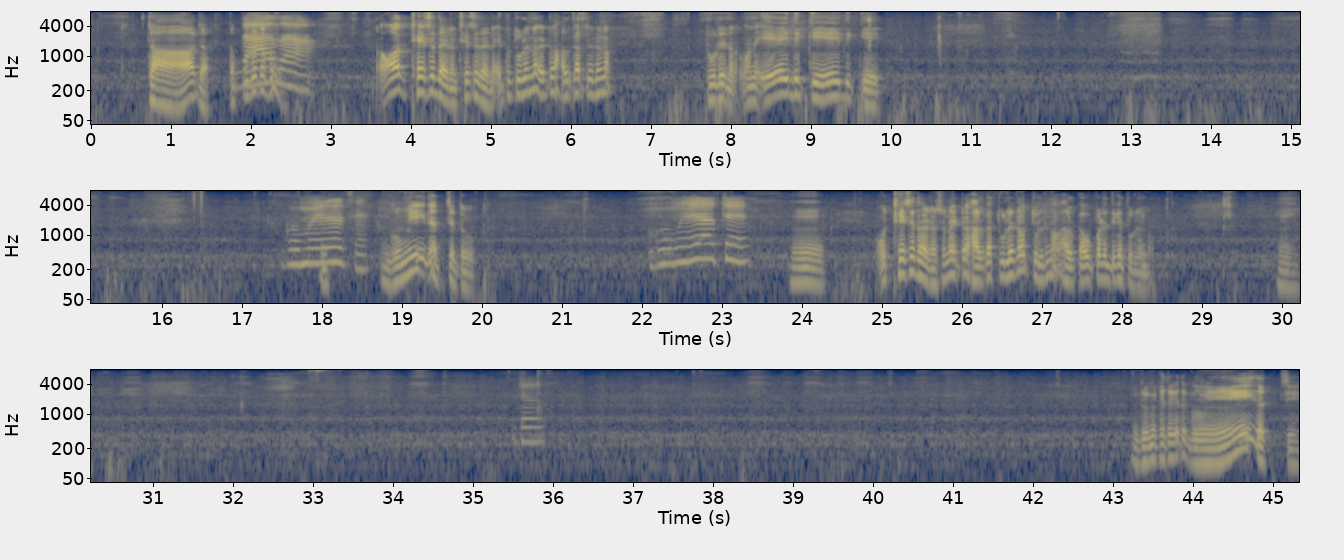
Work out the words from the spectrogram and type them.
যা যা তা পুরোটা পুরো- ও ঠেসে দেয় না ঠেসে দেয় না। একটু তুলে নাও একটু হালকা টেনে নাও। তুলে নাও। মানে এই দিকে এই দিকে। ঘুমিয়ে ঘুমিয়েই যাচ্ছে তো। ঘুমিয়ে আছে। হুম। ও ঠেসে ধরে না শোনো একটু হালকা তুলে নাও তুলে নাও হালকা উপরের দিকে তুলে নাও। হুম। জমি খেতে খেতে ঘুমিয়েই যাচ্ছে।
